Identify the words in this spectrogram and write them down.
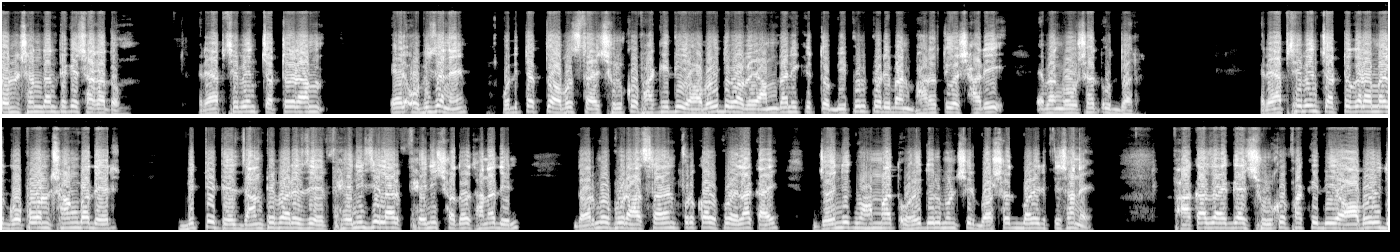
অনুসন্ধান থেকে স্বাগতম। র্যাব সেভেন চট্টগ্রাম এর অভিযানে পরিত্যক্ত অবস্থায় শুল্ক ফাঁকি দিয়ে অবৈধভাবে আমদানিকৃত বিপুল পরিমাণ ভারতীয় শাড়ি এবং ঔষধ উদ্ধার। র্যাব সেভেন চট্টগ্রামের গোপন সংবাদের ভিত্তিতে জানতে পারে যে ফেনী জেলার ফেনী সদর থানাধীন ধর্মপুর আশ্রয়ণ প্রকল্প এলাকায় জৈনিক মোহাম্মদ ওহিদুল মুন্সির বসত বাড়ির পিছনে ফাঁকা জায়গায় শুল্ক ফাঁকি দিয়ে অবৈধ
